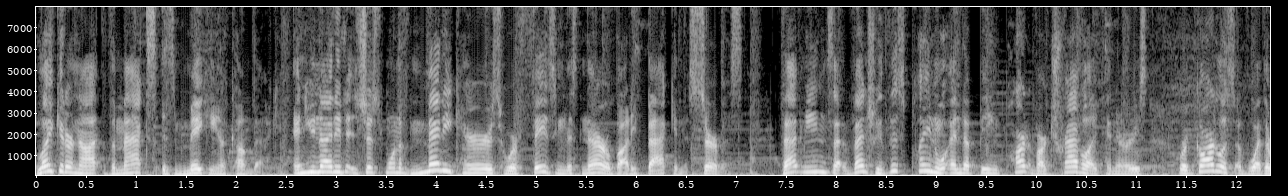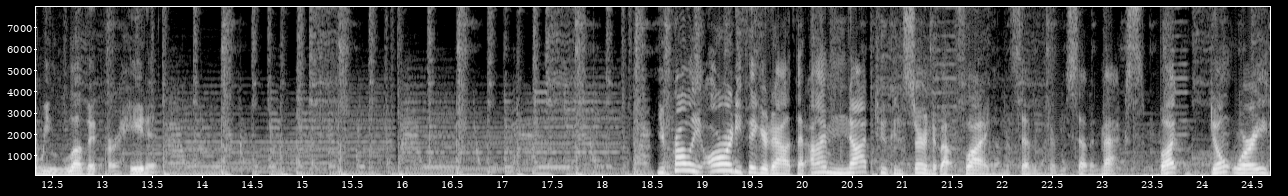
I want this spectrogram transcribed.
Like it or not, the MAX is making a comeback, and United is just one of many carriers who are phasing this narrowbody back into service. That means that eventually this plane will end up being part of our travel itineraries regardless of whether we love it or hate it. You probably already figured out that I'm not too concerned about flying on the 737 MAX. But don't worry,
